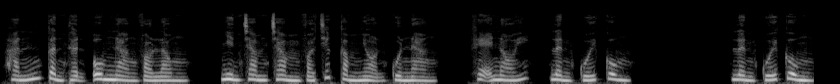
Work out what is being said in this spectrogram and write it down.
Hắn cẩn thận ôm nàng vào lòng, nhìn chằm chằm vào chiếc cằm nhọn của nàng, khẽ nói, lần cuối cùng. Lần cuối cùng,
